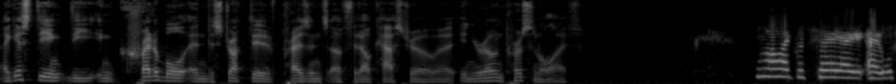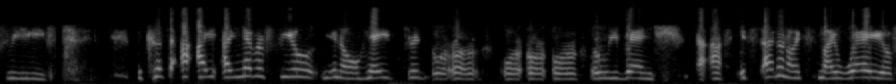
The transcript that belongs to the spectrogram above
I guess the the incredible and destructive presence of Fidel Castro uh, in your own personal life. Well, I could say I, I was relieved because I, I, I never feel you know hatred or or or or, or, revenge. Uh, uh, it's I don't know. It's my way of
